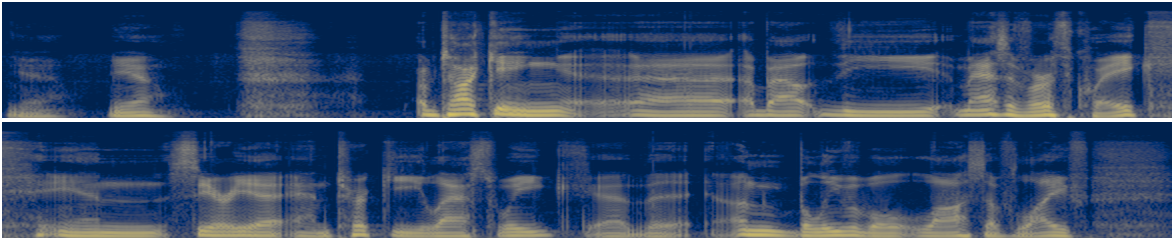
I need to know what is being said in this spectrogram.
Yeah, yeah. I'm talking uh, about the massive earthquake in Syria and Turkey last week, uh, the unbelievable loss of life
